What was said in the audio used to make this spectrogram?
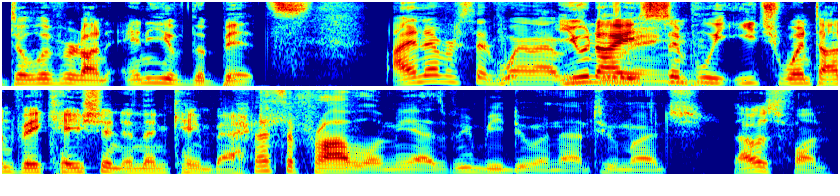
delivered on any of the bits. I never said when I was. you and I doing- simply each went on vacation and then came back. That's a problem. Yes, we'd be doing that too much. That was fun.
